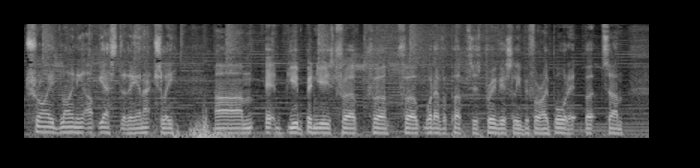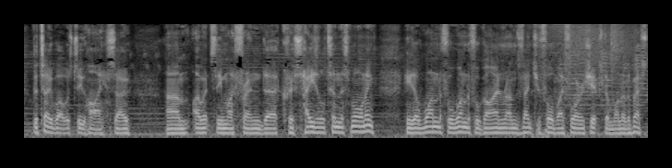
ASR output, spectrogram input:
tried lining it up yesterday and actually um, it had been used for, for, for whatever purposes previously before I bought it but um, the tow bar was too high so Um, I went to see my friend uh, Chris Hazelton this morning. He's a wonderful, wonderful guy and runs Venture 4x4 in Shipston, one of the best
